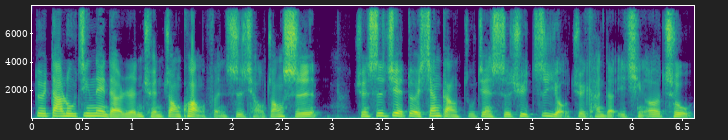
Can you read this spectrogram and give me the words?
对大陆境内的人权状况粉饰巧装时，全世界对香港逐渐失去自由却看得一清二楚。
